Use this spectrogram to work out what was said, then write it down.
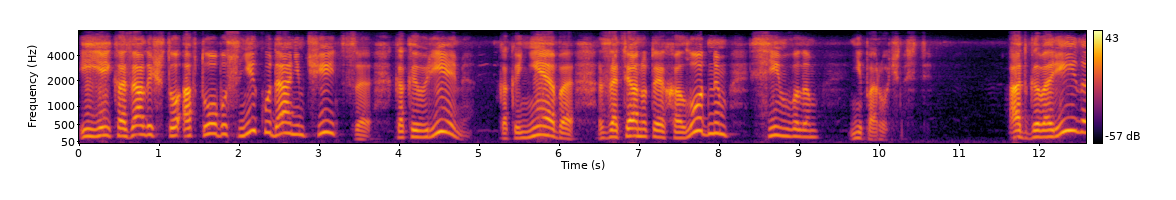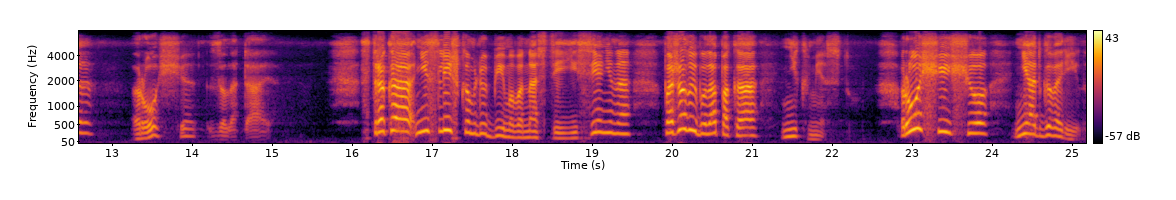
и ей казалось, что автобус никуда не мчится, как и время, как и небо, затянутое холодным символом непорочности. Отговорила роща золотая. Строка не слишком любимого Насти Есенина, пожалуй, была пока не к месту. Роща еще не отговорила.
